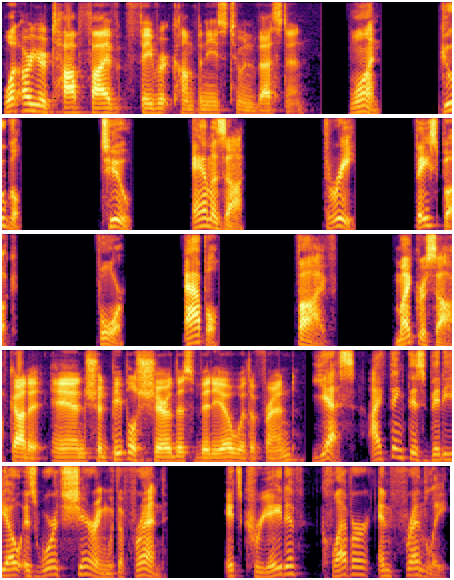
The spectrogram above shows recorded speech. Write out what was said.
What are your top five favorite companies to invest in? 1. Google. 2. Amazon. 3. Facebook. 4. Apple. 5. Microsoft. Got it. And should people share this video with a friend? Yes, I think this video is worth sharing with a friend. It's creative, clever, and friendly,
